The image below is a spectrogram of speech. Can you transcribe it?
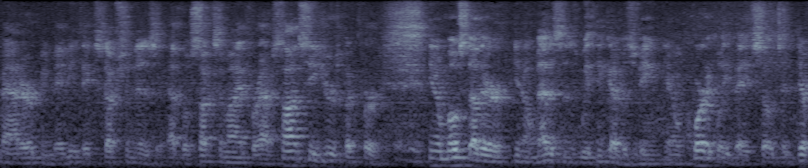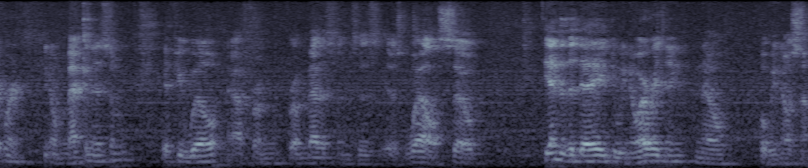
matter. I mean, maybe the exception is ethosuximide for absence seizures, but for, you know, most other, you know, medicines we think of as being, you know, cortically based. So it's a different, you know, mechanism, if you will, uh, from, from medicines as, as well. So at the end of the day, do we know everything? No, but we know some.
